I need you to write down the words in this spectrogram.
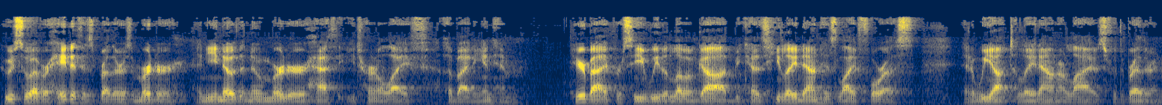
Whosoever hateth his brother is a murderer, and ye know that no murderer hath eternal life abiding in him. Hereby perceive we the love of God, because he laid down his life for us and we ought to lay down our lives for the brethren.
